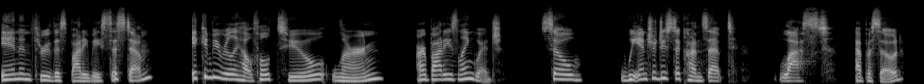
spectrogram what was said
in and through this body based system, it can be really helpful to learn our body's language. So we introduced a concept last episode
